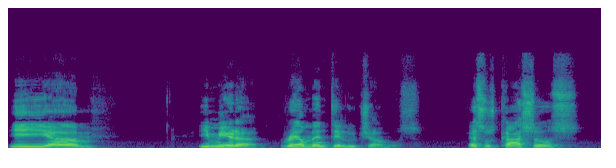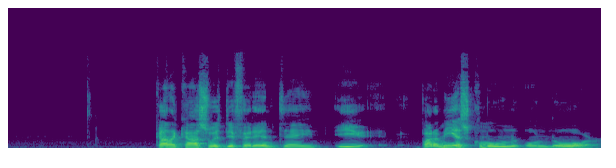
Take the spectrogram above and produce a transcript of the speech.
Y, um, y mira, realmente luchamos. Esos casos, cada caso es diferente y para mí es como un honor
